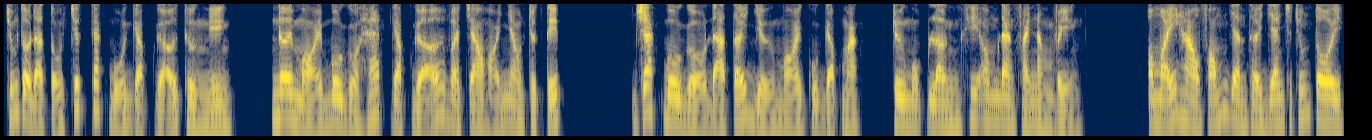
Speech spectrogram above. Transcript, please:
chúng tôi đã tổ chức các buổi gặp gỡ thường niên, nơi mọi Boglehead gặp gỡ và chào hỏi nhau trực tiếp. Jack Bogle đã tới dự mọi cuộc gặp mặt, trừ một lần khi ông đang phải nằm viện. Ông ấy hào phóng dành thời gian cho chúng tôi,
